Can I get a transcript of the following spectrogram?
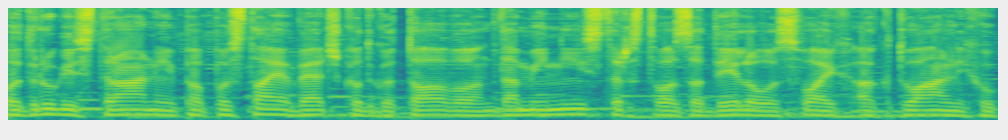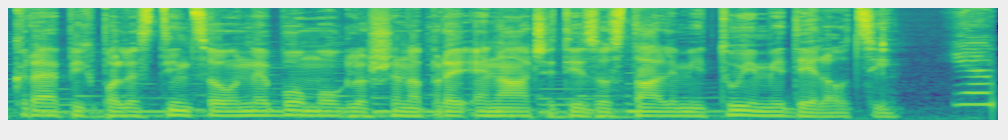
Po drugi strani pa postaje več kot gotovo, da ministrstvo za delo v svojih aktualnih ukrepih palestincev ne bo moglo še naprej enačiti z ostalimi tujimi delavci. Ja,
